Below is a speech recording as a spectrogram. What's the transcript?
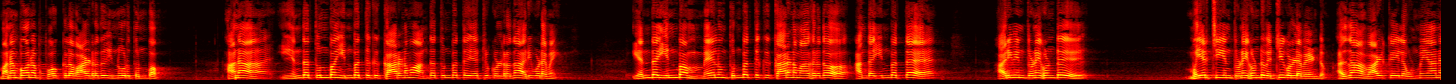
மனம் போன போக்கில் வாழ்கிறது இன்னொரு துன்பம். ஆனால் எந்த துன்பம் இன்பத்துக்கு காரணமோ அந்த துன்பத்தை ஏற்றுக்கொள்கிறது தான் அறிவுடைமை. எந்த இன்பம் மேலும் துன்பத்துக்கு காரணமாகிறதோ அந்த இன்பத்தை அறிவின் துணை கொண்டு முயற்சியின் துணை கொண்டு வெற்றி கொள்ள வேண்டும். அதுதான் வாழ்க்கையில் உண்மையான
